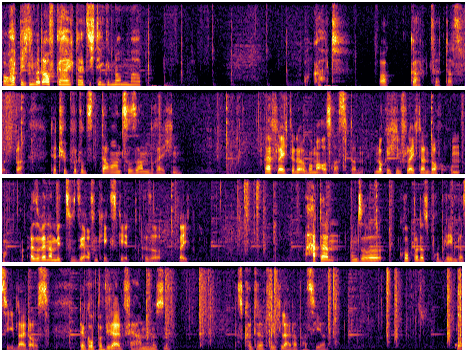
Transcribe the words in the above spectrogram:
Warum hat mich niemand aufgehalten, als ich den genommen habe? Oh Gott. Gott, wird das furchtbar. Der Typ wird uns dauernd zusammenbrechen. Ja, vielleicht, wenn er irgendwann mal ausrastet, dann locke ich ihn vielleicht dann doch um. Also wenn er mir zu sehr auf den Keks geht. Also vielleicht hat dann unsere Gruppe das Problem, dass sie ihn leider aus der Gruppe wieder entfernen müssen. Das könnte natürlich leider passieren. So,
